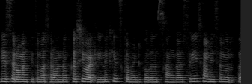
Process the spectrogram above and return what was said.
ही सर्व माहिती तुम्हाला सर्वांना कशी वाटली नक्कीच कमेंट करून सांगा. श्री स्वामी समर्थ.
